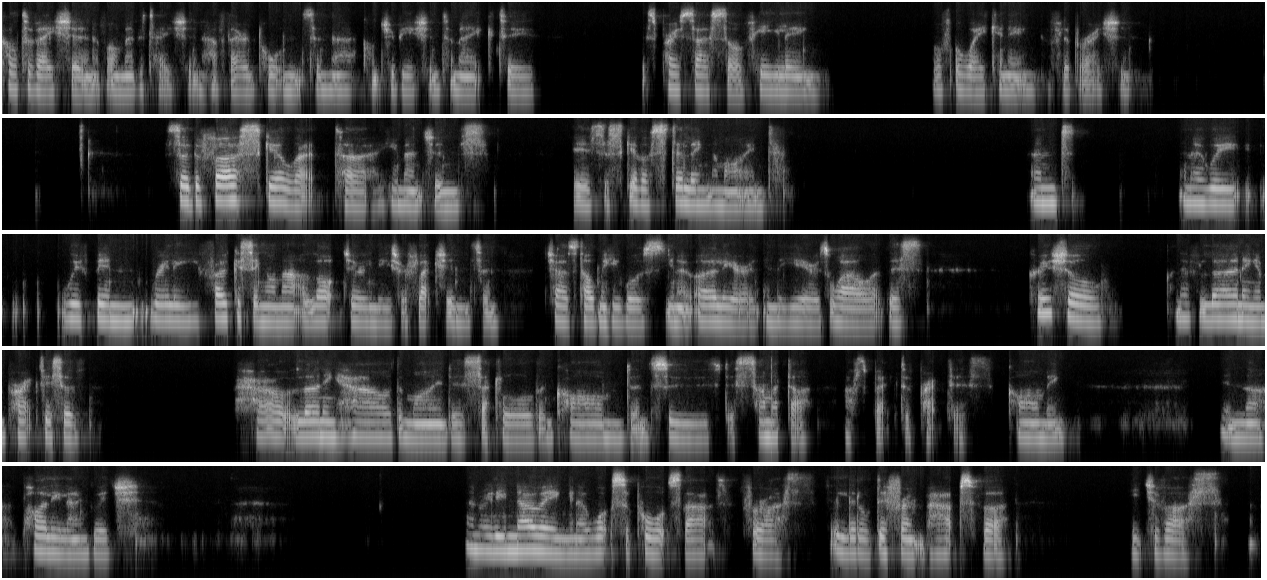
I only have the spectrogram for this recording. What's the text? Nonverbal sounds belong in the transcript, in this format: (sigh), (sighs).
cultivation of our meditation have their importance and their contribution to make to this process of healing, of awakening, of liberation. So, the first skill that uh, he mentions is the skill of stilling the mind. And you know, we we've been really focusing on that a lot during these reflections. And Chaz told me he was, you know, earlier in the year as well at this crucial kind of learning and practice of how learning how the mind is settled and calmed and soothed, a samatha aspect of practice, calming in the Pali language. And really knowing, you know, what supports that for us. A little different perhaps for each of us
